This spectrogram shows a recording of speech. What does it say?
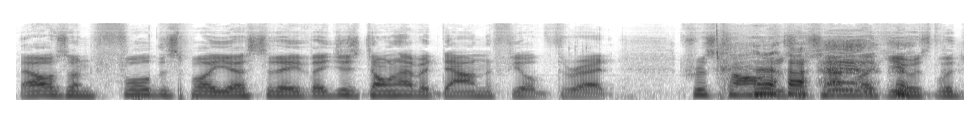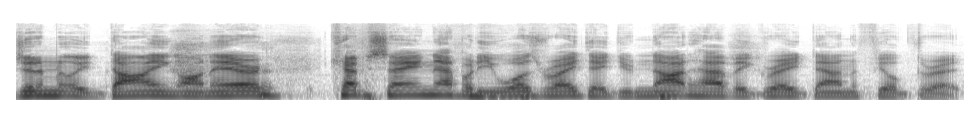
That was on full display yesterday. They just don't have a down the field threat. Chris Collins sounded like he was legitimately dying on air. Kept saying that, but he was right. They do not have a great down the field threat.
